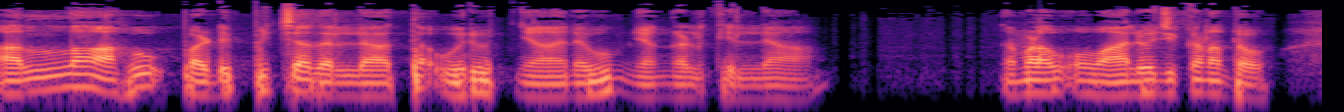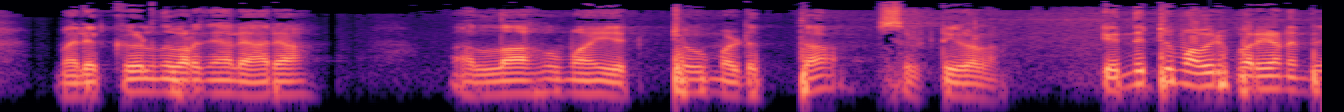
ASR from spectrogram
അള്ളാഹു പഠിപ്പിച്ചതല്ലാത്ത ഒരു ജ്ഞാനവും ഞങ്ങൾക്കില്ല. നമ്മൾ ആലോചിക്കണം കേട്ടോ മലക്കുകൾ എന്ന് പറഞ്ഞാൽ ആരാ? അള്ളാഹുമായി ഏറ്റവും അടുത്ത സൃഷ്ടികളാണ്. എന്നിട്ടും അവർ പറയണെന്ത്?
